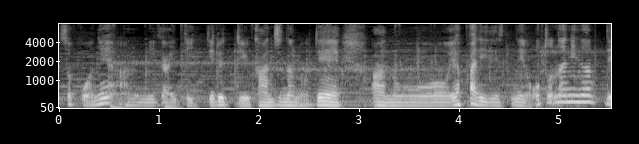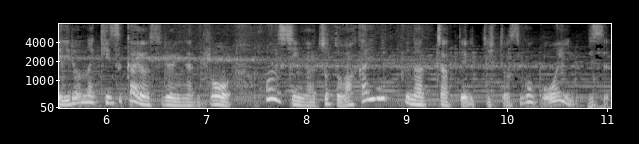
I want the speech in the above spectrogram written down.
そこをね、あの、磨いていってるっていう感じなので、あのー、やっぱりですね、大人になっていろんな気遣いをするようになると、本心がちょっと分かりにくくなっちゃってるって人すごく多いんです。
